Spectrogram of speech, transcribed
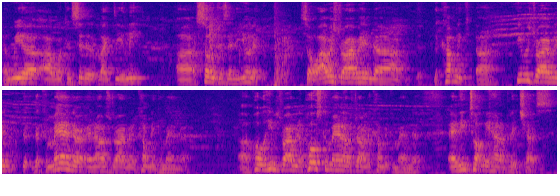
And we uh, uh, were considered like the elite uh, soldiers in the unit. So I was driving the, the company, uh, he was driving the, the commander, and I was driving the company commander. Uh, po- he was driving the post commander, I was driving the company commander, and he taught me how to play chess.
